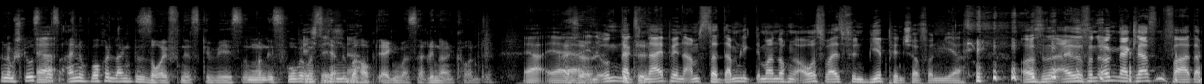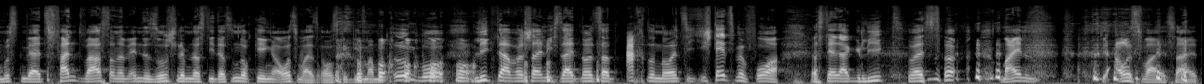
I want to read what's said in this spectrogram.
und am Schluss ja. war es eine Woche lang Besäufnis gewesen und man ist froh, wenn Richtig, man sich an ja. überhaupt irgendwas erinnern konnte. Ja, ja, also, in irgendeiner bitte. Kneipe in Amsterdam liegt immer noch ein Ausweis für einen Bierpinscher von mir. Aus, also von irgendeiner Klassenfahrt. Da mussten wir als Pfand, war es dann am Ende so schlimm, dass die das nur noch gegen Ausweis rausgegeben haben. Und irgendwo liegt da wahrscheinlich seit 1998, ich stell's mir vor, dass der da liegt, weißt du, mein Ausweis halt.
